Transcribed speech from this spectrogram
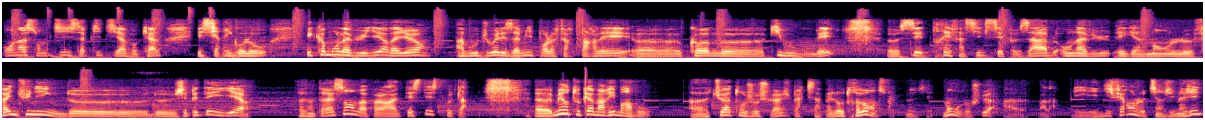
on a son petit, sa petite IA vocale, et c'est rigolo. Et comme on l'a vu hier d'ailleurs, à vous de jouer les amis pour le faire parler euh, comme euh, qui vous voulez. c'est très facile, c'est faisable. On a vu également le fine tuning de, de GPT hier. Très intéressant, va falloir tester ce truc là. mais en tout cas Marie, bravo. Euh, tu as ton Joshua, j'espère qu'il s'appelle autrement. C'est mon Joshua, euh, voilà. il est différent le tien, j'imagine.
